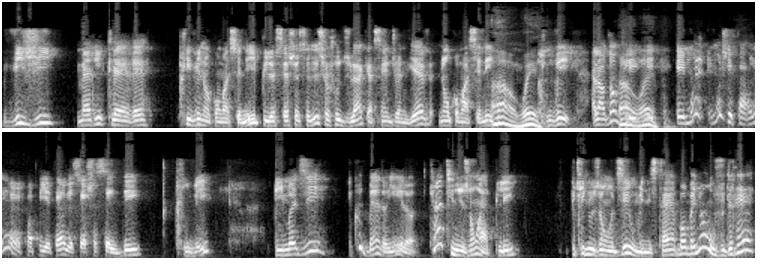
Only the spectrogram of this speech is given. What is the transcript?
Vigie Marie Clairet privé non conventionné, puis le CHSLD sur du lac à Sainte-Geneviève non conventionné. Ah oui. Privé. Alors donc, Ah, les- ouais. les- et moi, j'ai parlé à un propriétaire de CHSLD privé, puis il m'a dit, écoute bien de rien, là, quand ils nous ont appelés, puis qu'ils nous ont dit au ministère, bon, ben là, on voudrait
